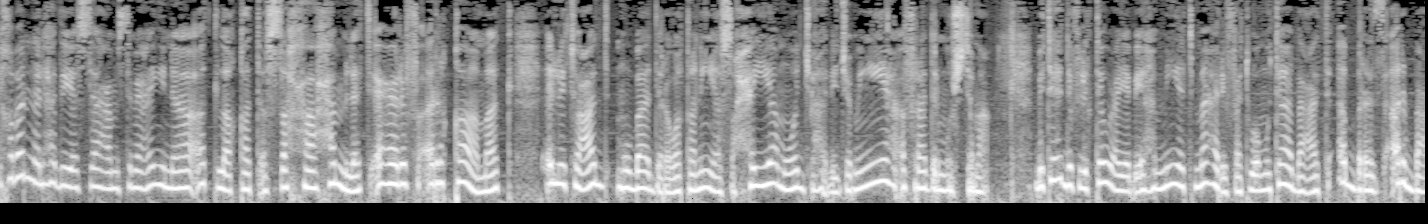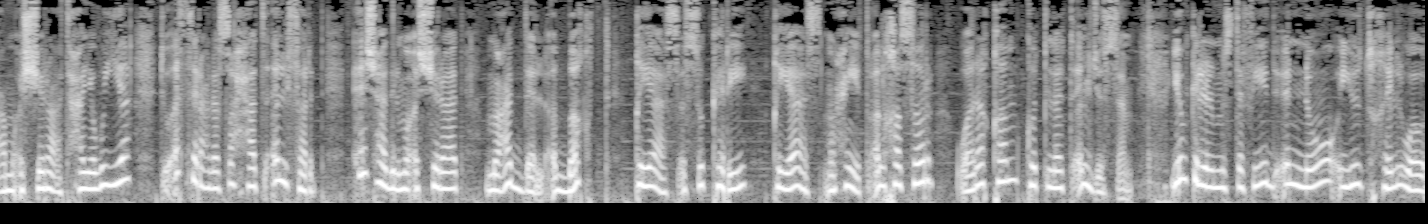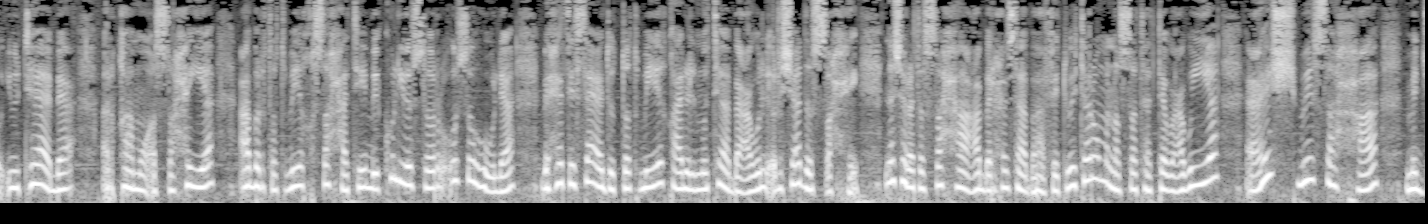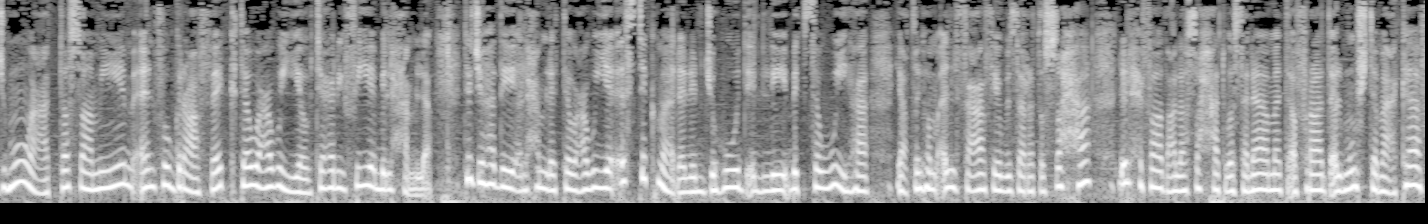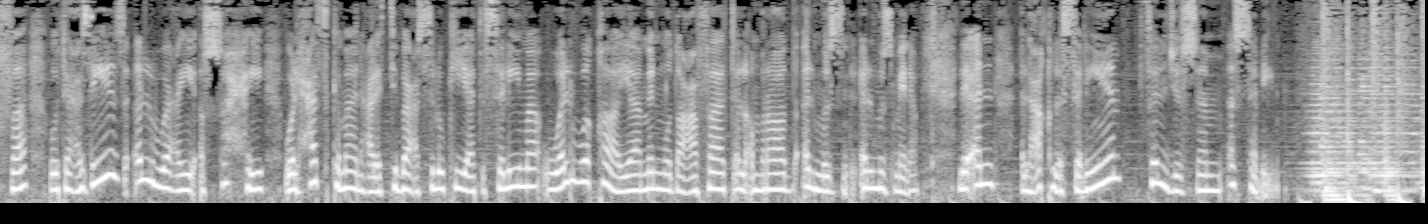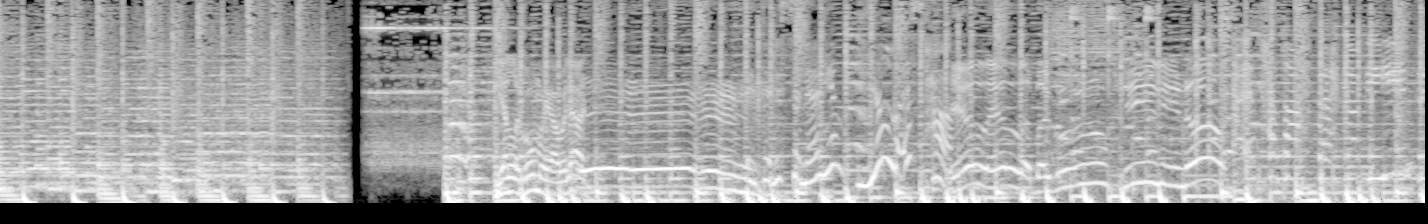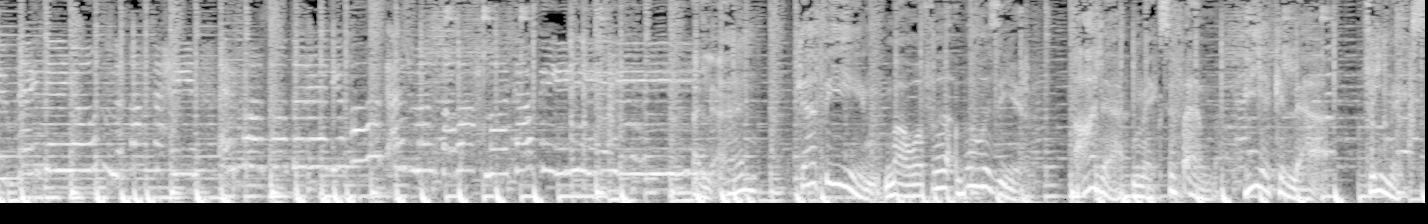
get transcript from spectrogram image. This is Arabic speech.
في خبرنا لهذه الساعة مستمعينا أطلقت الصحة حملة اعرف أرقامك اللي تعد مبادرة وطنية صحية موجهة لجميع أفراد المجتمع بتهدف للتوعية بأهمية معرفة ومتابعة أبرز أربع مؤشرات حيوية تؤثر على صحة الفرد إيش هذه المؤشرات؟ معدل الضغط قياس السكري قياس محيط الخصر ورقم كتلة الجسم. يمكن للمستفيد أنه يدخل ويتابع أرقامه الصحية عبر تطبيق صحتي بكل يسر وسهولة بحيث يساعد التطبيق على المتابعة والإرشاد الصحي. نشرت الصحة عبر حسابها في تويتر ومنصتها التوعوية عش بصحة مجموعة تصاميم انفوغرافيك توعوية وتعريفية بالحملة. تجي هذه الحملة التوعوية استكمالا للجهود اللي بتسويها. يعطيهم ألف عافية وزارة الصحة للحفاظ على صحة وسلامة أفراد المجتمع كافة وتعزيز الوعي الصحي والحث كمان على اتباع السلوكيات السليمة والوقاية من مضاعفات الأمراض المز- المزمنة لأن العقل السليم في الجسم السليم. يلا قوموا يا ولاد. وفاء بوزير على Mix FM. هي كلها في ال mix.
